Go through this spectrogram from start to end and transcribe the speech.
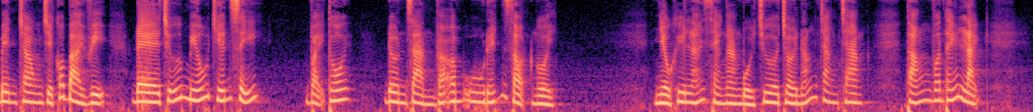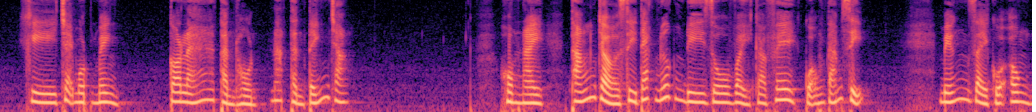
Bên trong chỉ có bài vị, Đề chữ miếu chiến sĩ. Vậy thôi. Đơn giản và âm u đến giận người Nhiều khi lái xe ngang buổi trưa trời nắng chang trang Thắng vẫn thấy lạnh Khi chạy một mình Có lẽ thần hồn nát thần tính chăng Hôm nay Thắng chở xì tét nước đi dô vẩy cà phê của ông Tám Sĩ. Miếng giày của ông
